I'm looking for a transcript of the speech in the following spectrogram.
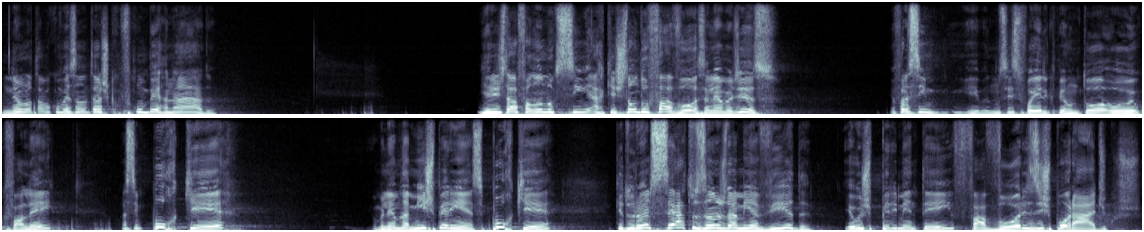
eu estava conversando até acho que com o Bernardo. E a gente estava falando, sim, a questão do favor, você lembra disso? Eu falei assim, não sei se foi ele que perguntou ou eu que falei, assim, por que, eu me lembro da minha experiência, por que que durante certos anos da minha vida eu experimentei favores esporádicos?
